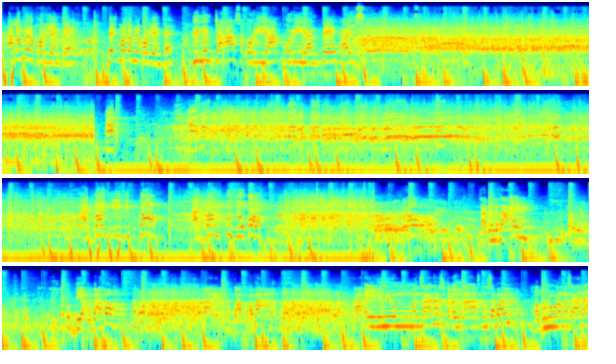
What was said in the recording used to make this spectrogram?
Alam mo yung kuryente? Di mo alam yung kuryente? Yun yung tsaa sa Korea, kuryente. Ay, sir! Sabi mo sa akin, Di ako gapo. Bakit? Gapo ka ba? Kakainin mo yung mansanas tsaka yung ahas ng sabay. Magulo lang ka sana.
